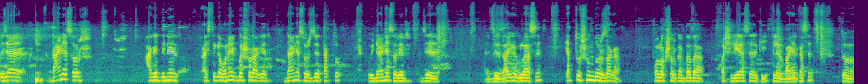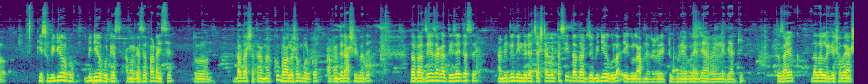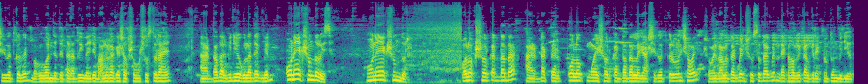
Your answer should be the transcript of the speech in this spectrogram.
ওই যে ডাইনোসর আগের দিনের, আজ থেকে অনেক বছর আগের ডাইনোসর যে থাকতো, ওই ডাইনোসরের যে যে জায়গাগুলো আছে, এত সুন্দর জায়গা। পলক সরকার দাদা অস্ট্রেলিয়া আছে আর কি প্লেয়ার ভাইয়ের কাছে। তো কিছু ভিডিও ভিডিও ফুটেজ আমার কাছে ফাটাইছে তো দাদার সাথে আমার খুব ভালো সম্পর্ক, আপনাদের আশীর্বাদে। দাদা যে জায়গাতে যাইতেছে, আমি দুই দিন ধরে চেষ্টা করতেছি দাদার যে ভিডিওগুলো এগুলো আপনারা একটু ঘুরে ঘুরে দেখার লেগে আর কি। তো যাই হোক, দাদার লাগে সবাই আশীর্বাদ করবেন, ভগবান যাতে তারা দুই বাইরে ভালো রাখে, সবসময় সুস্থ রাখে। আর দাদার ভিডিওগুলো দেখবেন, অনেক সুন্দর হয়েছে অনেক সুন্দর। পলক সরকার দাদা আর ডাক্তার পলকময় সরকার দাদার লাগে আশীর্বাদ করবেন সবাই। সবাই ভালো থাকবেন, সুস্থ থাকবেন। দেখা হবে কালকের এক নতুন ভিডিও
